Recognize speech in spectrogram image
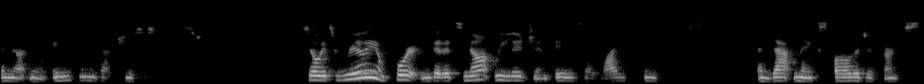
and not know anything about Jesus Christ. So it's really important that it's not religion, it is a life in Christ. And that makes all the difference.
